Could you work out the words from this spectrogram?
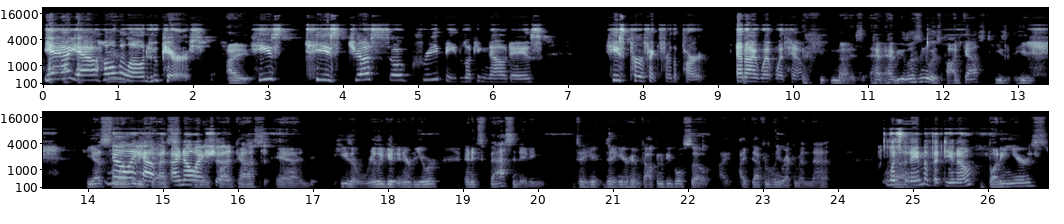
Yeah, yeah, Home Alone. Who cares? I He's he's just so creepy looking nowadays. He's perfect for the part, and I went with him. nice. Ha- have you listened to his podcast? He's he he has No, I haven't. I know I should. Podcast, and he's a really good interviewer, and it's fascinating to hear to hear him talking to people. So I, I definitely recommend that. What's the Uh, name of it? Do you know? Bunny ears,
